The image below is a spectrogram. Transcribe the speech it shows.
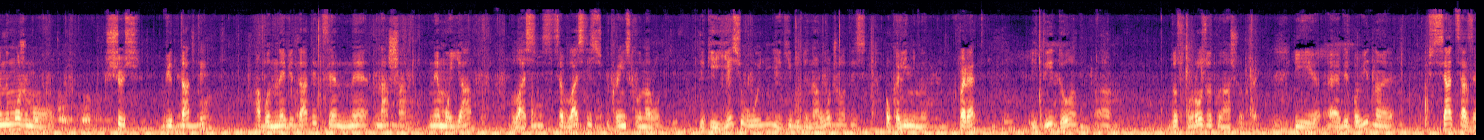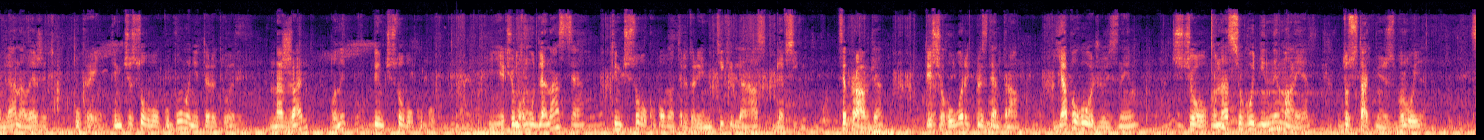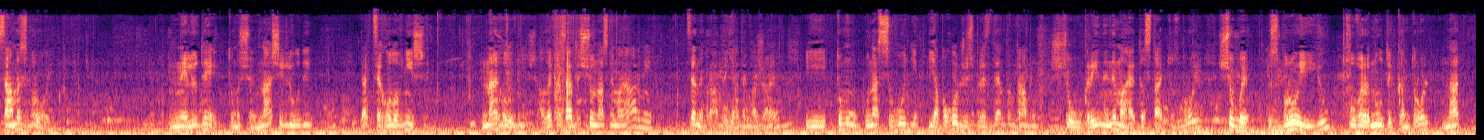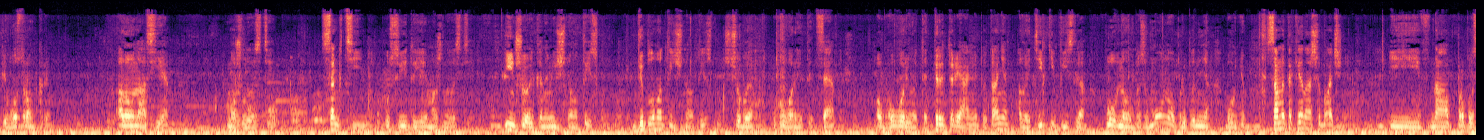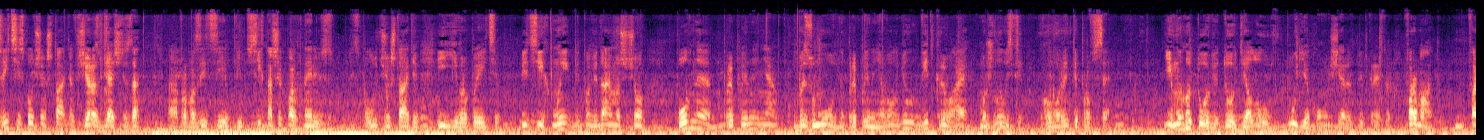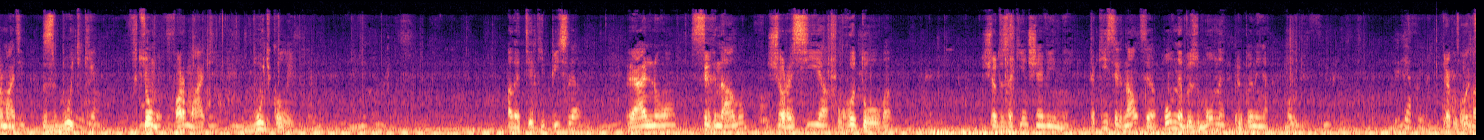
Ми не можемо щось віддати або не віддати. Це не наша, не моя власність. Це власність українського народу, який є сьогодні, який буде народжуватись поколіннями вперед, йти до, до розвитку нашої країни. І е, відповідно вся ця земля належить Україні. Тимчасово окуповані території, на жаль, вони тимчасово окуповані. І якщо тому для нас це тимчасово окупована територія, не тільки для нас, для всіх. Це правда. Те, що говорить президент Трамп, я погоджуюсь з ним, що у нас сьогодні немає достатньої зброї, саме зброї, не людей, тому що наші люди так це головніше, найголовніше. Але казати, що у нас немає армії, це неправда. Я так вважаю. І тому у нас сьогодні я погоджуюсь з президентом Трампом, що у України немає достатньо зброї, щоб зброєю повернути контроль над півостровом Крим. Але у нас є можливості санкційні, у світу є можливості іншого економічного тиску, дипломатичного тиску, щоб говорити це, обговорювати територіальні питання, але тільки після повного безумовного припинення вогню. Саме таке наше бачення. І на пропозиції Сполучених Штатів ще раз вдячні за е, пропозиції від всіх наших партнерів Сполучених Штатів і європейців. Від всіх ми відповідаємо, що повне припинення, безумовне припинення вогню відкриває можливості говорити про все. І ми готові до діалогу в будь-якому ще раз підкреслюю формат, форматі з будь-ким в цьому форматі, будь-коли. Але тільки після реального сигналу, що Росія готова щодо закінчення війни. Такий сигнал це повне безумовне припинення. Дякую. Дякую.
